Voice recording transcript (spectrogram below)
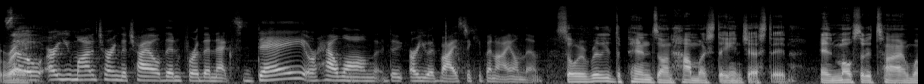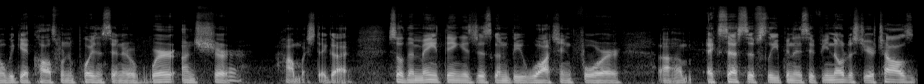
right. So are you monitoring the child then for the next day or how long do, are you advised to keep an eye on them? So it really depends on how much they ingested. And most of the time when we get calls from the poison center, we're unsure how much they got. So the main thing is just going to be watching for um, excessive sleepiness. If you notice your child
